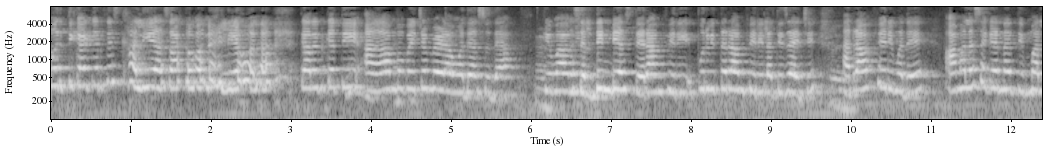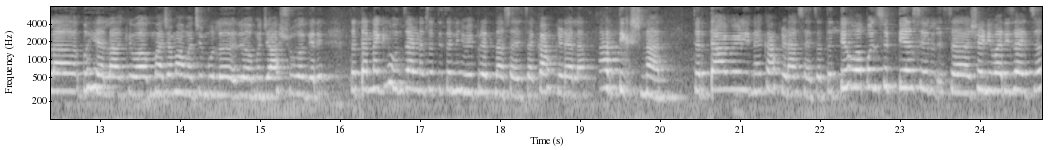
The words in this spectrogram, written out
वरती काय करतेस? खाली असं आका म्हणायली आहे मला. कारण का ती आंबाबाईच्या मेळ्यामध्ये असू द्या किंवा असेल दिंडी असते रामफेरी पूर्वी तर रामफेरीला ती जायची. आणि रामफेरीमध्ये आम्हाला सगळ्यांना ती मला भैयाला किंवा माझ्या मामाची मुलं म्हणजे आशू वगैरे तर त्यांना घेऊन जाण्याचा तिचा नेहमी प्रयत्न असायचा काकड्याला आर्थिक स्नान. तर त्यावेळी ना काकडा असायचा. तर तेव्हा पण सुट्टी असेल शनिवारी जायचं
